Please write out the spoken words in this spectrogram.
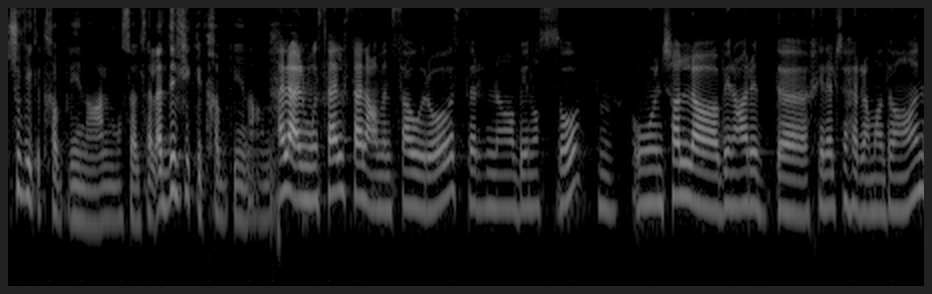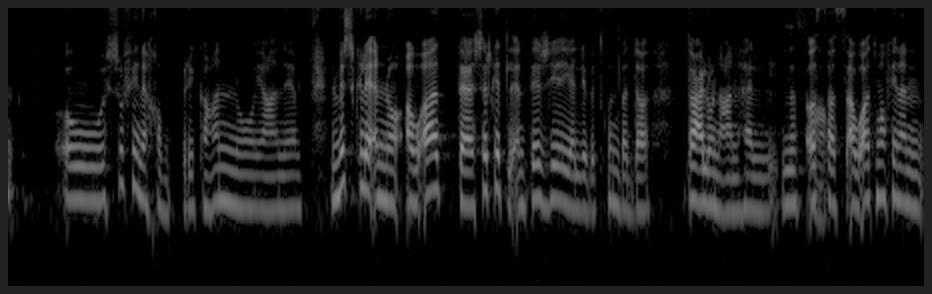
شو فيك تخبرينا عن المسلسل؟ قد إيه فيك تخبرينا عنه؟ هلا المسلسل عم نصوره صرنا بنصه. وإن شاء الله بينعرض خلال شهر رمضان. وشو فيني اخبرك عنه يعني المشكلة إنه أوقات شركة الإنتاج هي يلي بتكون بدها تعلن عن. هالقصص. أوقات ما فينا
